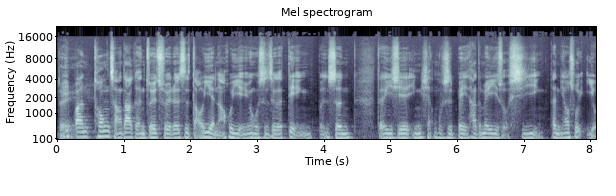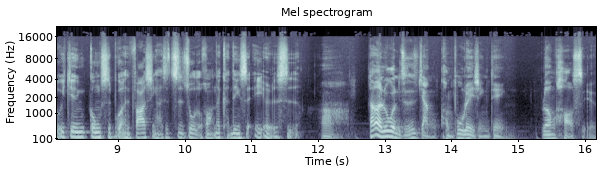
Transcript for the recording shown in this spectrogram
的，一般通常大家可能追随的是导演啊，或演员，或是这个电影本身的一些影响，或是被它的魅力所吸引。但你要说有一间公司，不管是发行还是制作的话，那肯定是 A 二四啊。当然，如果你只是讲恐怖类型电影，Long House 也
